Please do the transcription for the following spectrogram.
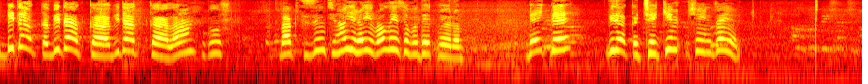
Bir dakika, bir dakika, bir dakika lan. Dur. Bak sizin için hayır hayır vallahi sabır etmiyorum. Bekle. Bir dakika çekim şeyinize ayır. Bak bir işler çıkıyor.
